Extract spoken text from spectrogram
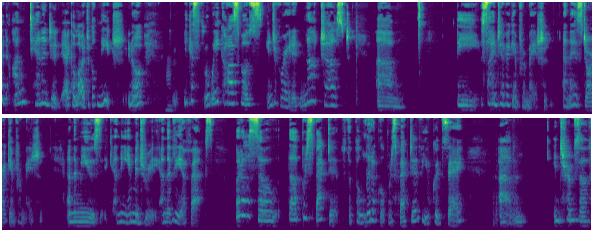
of an untenanted ecological niche you know mm. because the way cosmos integrated not just um, the scientific information and the historic information and the music and the imagery and the vfx but also the perspective the political perspective you could say um, in terms of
